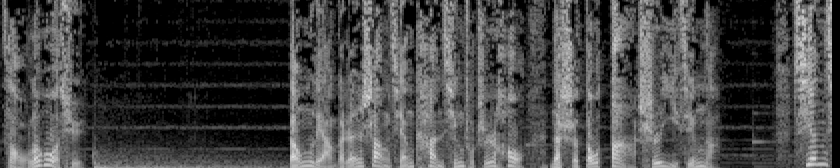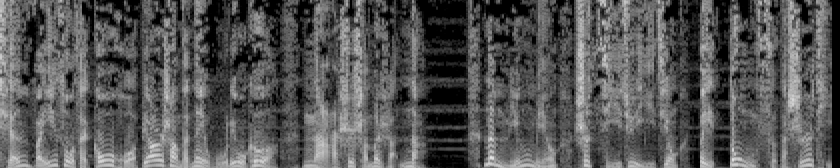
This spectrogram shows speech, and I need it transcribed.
走了过去。等两个人上前看清楚之后，那是都大吃一惊啊！先前围坐在篝火边上的那五六个哪是什么人呢？那明明是几具已经被冻死的尸体。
